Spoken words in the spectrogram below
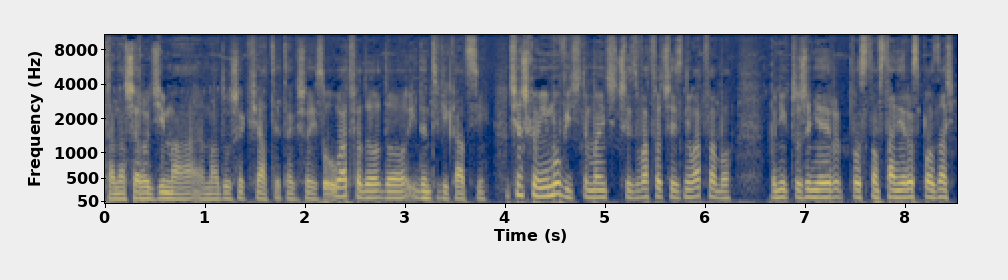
ta nasza rodzima ma duże kwiaty, także jest łatwa do, do identyfikacji. Ciężko mi mówić w tym momencie, czy jest łatwa, czy jest niełatwa, bo, bo niektórzy nie są w stanie rozpoznać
